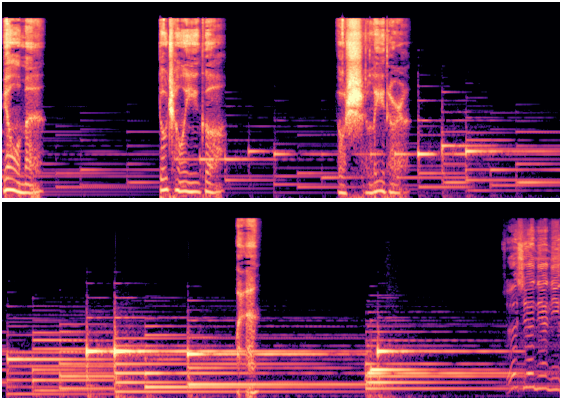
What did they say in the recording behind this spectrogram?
愿我们。都成为一个有实力的人。晚安。这些年你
